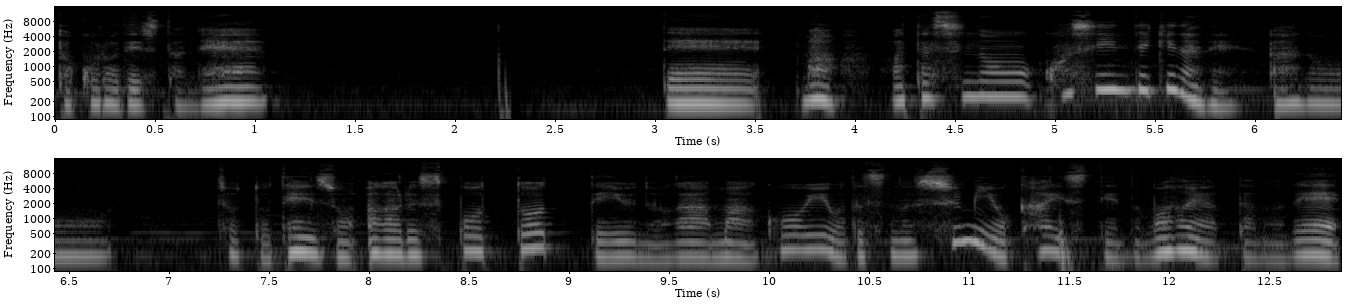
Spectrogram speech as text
ところでしたね。でまあ私の個人的なねあのちょっとテンション上がるスポットっていうのがまあこういう私の趣味を介してのものやったので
